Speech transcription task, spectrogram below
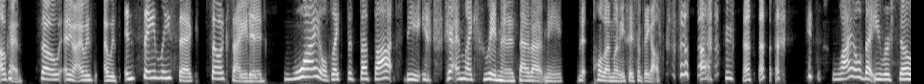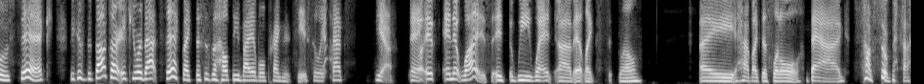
Okay. So anyway, I was, I was insanely sick, so excited. Wild. Like the, the thoughts be here. I'm like, wait a minute. It's not about me. But hold on. Let me say something else. it's wild that you were so sick because the thoughts are if you're that sick, like this is a healthy, viable pregnancy. So like that's, yeah. It, and it was, it, we went, uh, at like, well, I have like this little bag. Sounds so bad,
